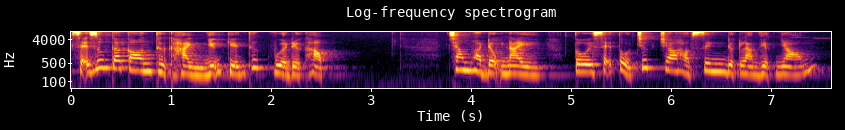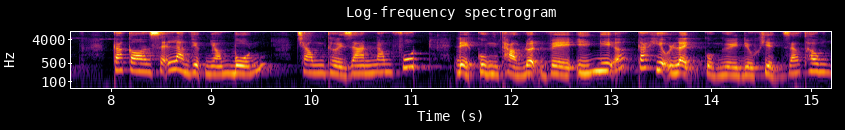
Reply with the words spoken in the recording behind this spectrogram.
sẽ giúp các con thực hành những kiến thức vừa được học. Trong hoạt động này, tôi sẽ tổ chức cho học sinh được làm việc nhóm. Các con sẽ làm việc nhóm 4 trong thời gian 5 phút để cùng thảo luận về ý nghĩa các hiệu lệnh của người điều khiển giao thông.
